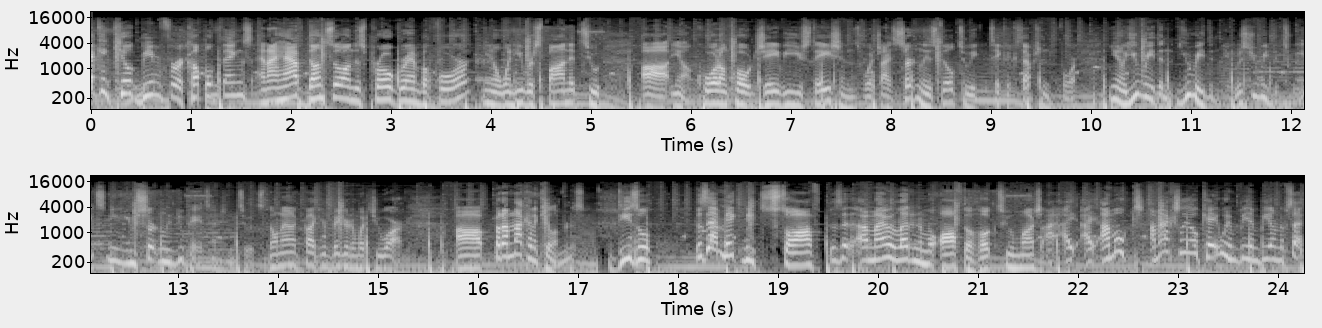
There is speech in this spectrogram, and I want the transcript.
I can kill Beamer for a couple things, and I have done so on this program before. You know, when he responded to, uh, you know, quote unquote JVU stations, which I certainly still to take exception for. You know, you read the you read the news, you read the tweets, you, you certainly do pay attention to it. So don't act like you're bigger than what you are. Uh, but I'm not going to kill him for this. Diesel, does that make me soft? Does it? Am I letting him off the hook too much? I, I, I am okay, I'm actually okay with him being being upset.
